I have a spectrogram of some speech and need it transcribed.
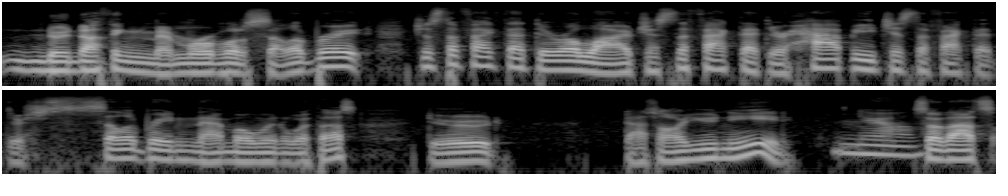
no, nothing memorable to celebrate, just the fact that they're alive, just the fact that they're happy, just the fact that they're celebrating that moment with us, dude, that's all you need. Yeah. So that's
